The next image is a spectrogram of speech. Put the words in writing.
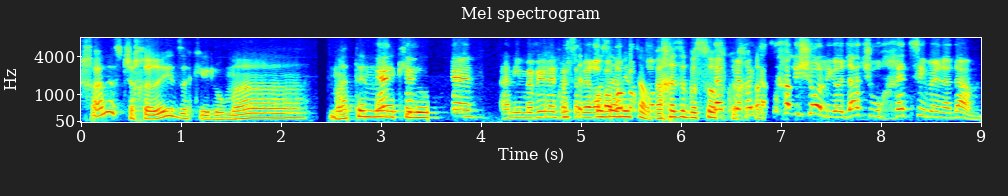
חלאס, תשחררי את זה, כאילו, מה, מה אתם, כן, אה, כן. כאילו, כן, אני מבין את זה אבל פעם, ואחרי זה בסוף, ככה, הייתה צריכה לשאול, היא יודעת שהוא חצי בן אדם.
